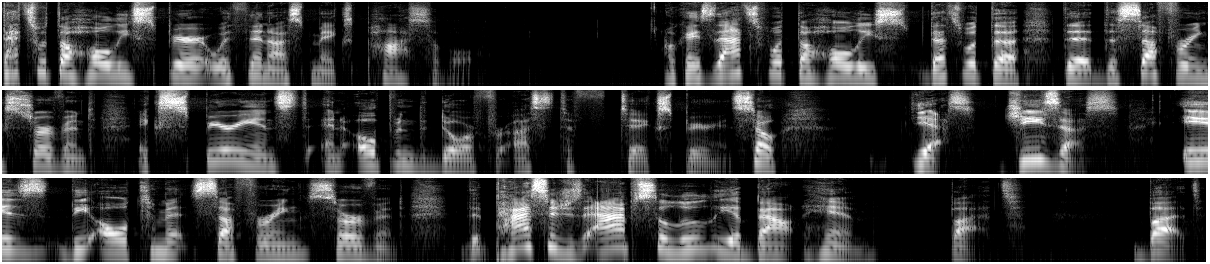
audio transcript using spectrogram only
That's what the Holy Spirit within us makes possible. Okay, so that's what the holy, that's what the, the, the suffering servant experienced and opened the door for us to, to experience. So, yes, Jesus is the ultimate suffering servant. The passage is absolutely about him, but, but,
